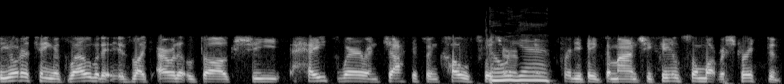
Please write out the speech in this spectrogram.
The other thing as well with it is like our little dog, she hates wearing jackets and coats, which Oh, are yeah. pretty big demand. She feels somewhat restricted.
